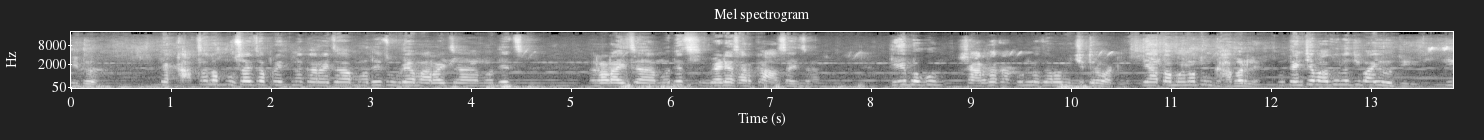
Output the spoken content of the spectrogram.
तिथं त्या काचाला पुसायचा प्रयत्न करायचा मध्येच उड्या मारायचा मध्येच रडायचा मध्येच वेड्यासारखा हसायचा. ते बघून शारदा काकूंना जरा विचित्र वाटलं. ते आता मनातून घाबरले. मग त्यांच्या बाजूला जी बाई होती ती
